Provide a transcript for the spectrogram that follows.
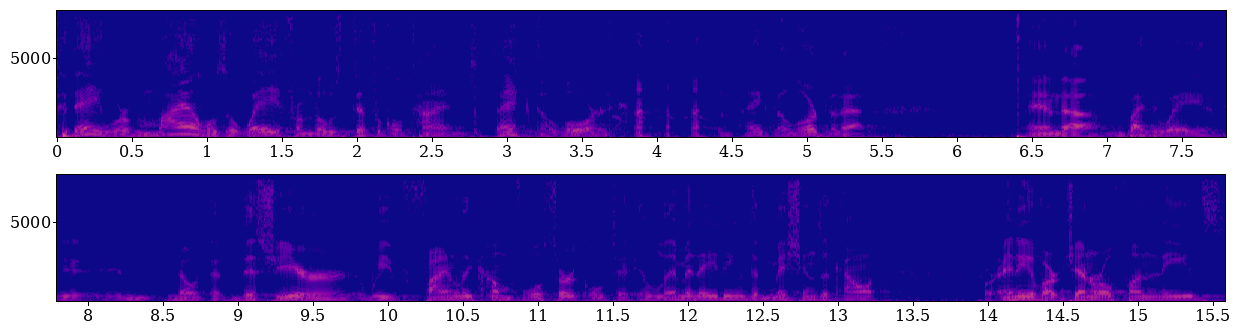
today we're miles away from those difficult times. Thank the Lord. Thank the Lord for that. And uh, by the way, if you note that this year we've finally come full circle to eliminating the missions account for any of our general fund needs.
